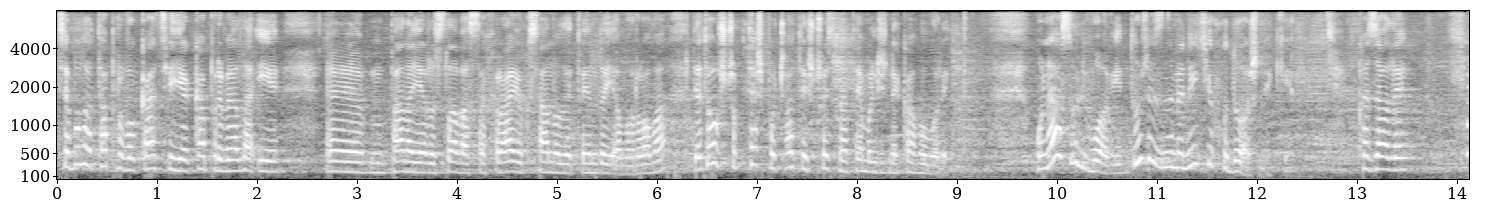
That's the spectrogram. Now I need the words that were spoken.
це була та провокація, яка привела і е, пана Ярослава Сахра Оксану Литвин до Яворова, для того, щоб теж почати щось на тему ліжника говорити. У нас у Львові дуже знамениті художники казали, хм,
